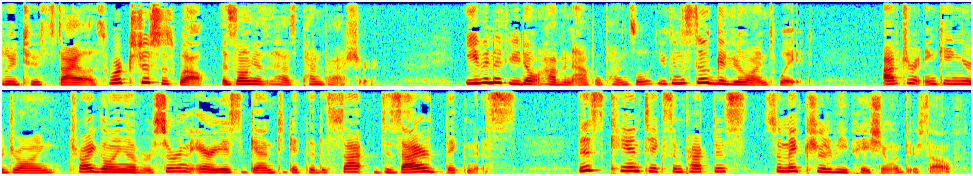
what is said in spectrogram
Bluetooth stylus works just as well, as long as it has pen pressure. Even if you don't have an Apple Pencil, you can still give your lines weight. After inking your drawing, try going over certain areas again to get the desi- desired thickness. This can take some practice, so make sure to be patient with yourself.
